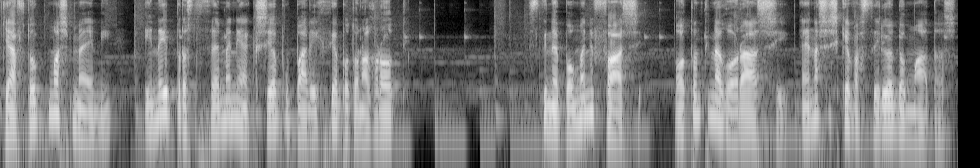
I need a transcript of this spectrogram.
και αυτό που μας μένει είναι η προστιθέμενη αξία που παρήχθη από τον αγρότη. Στην επόμενη φάση, όταν την αγοράσει ένα συσκευαστήριο ντομάτας,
